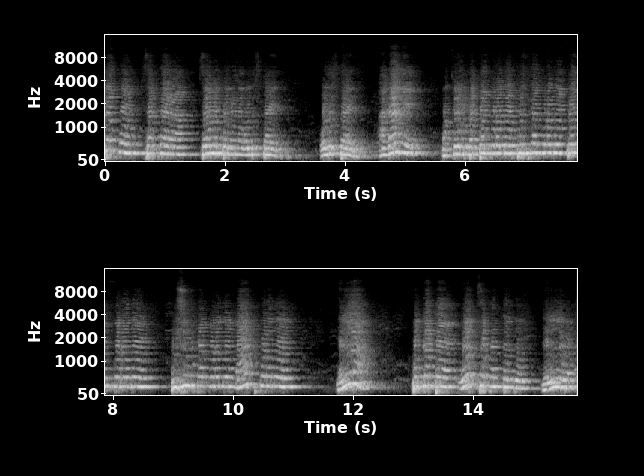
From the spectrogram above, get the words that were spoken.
ಬೇಕು ಸರ್ಕಾರ ಸೌಲಭ್ಯಗಳನ್ನ ಒದಗಿಸ್ತಾ ಇದೆ ಒದಗಿಸ್ತಾ ಇದೆ. ಹಾಗಾಗಿ ಮಕ್ಕಳಿಗೆ ಬಟ್ಟೆ ಕೊಡೋದು, ಪುಸ್ತಕ ಕೊಡೋದು, ಪೆನ್ ಕೊಡೋದು ಬಿಸಿ ಊಟ ಕೊಡೋದು ಮಾತ್ ಕೊಡೋದು, ಎಲ್ಲ ಪುಕ್ಕಟ್ಟೆ ಓದ್ಸಕ್ಕಂಥದ್ದು ಎಲ್ಲವನ್ನ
